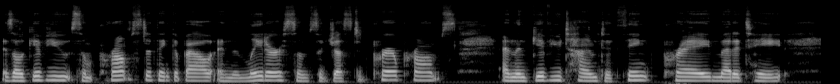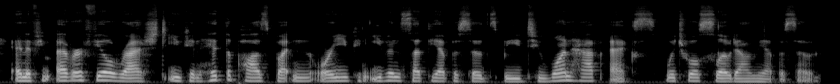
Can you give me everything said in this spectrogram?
is I'll give you some prompts to think about, and then later some suggested prayer prompts, and then give you time to think, pray, meditate. And if you ever feel rushed, you can hit the pause button, or you can even set the episode speed to 1 half x, which will slow down the episode.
